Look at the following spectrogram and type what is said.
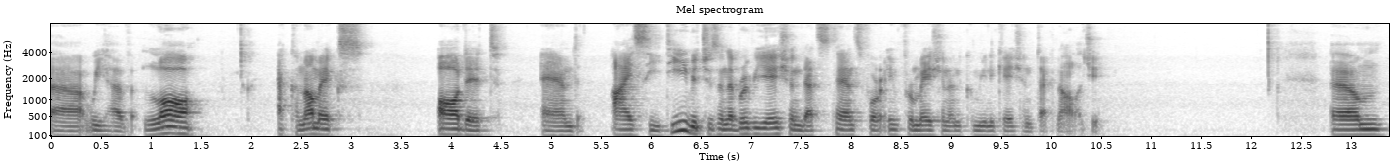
Uh, we have law, economics, audit, and ICT, which is an abbreviation that stands for Information and Communication Technology. Um,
